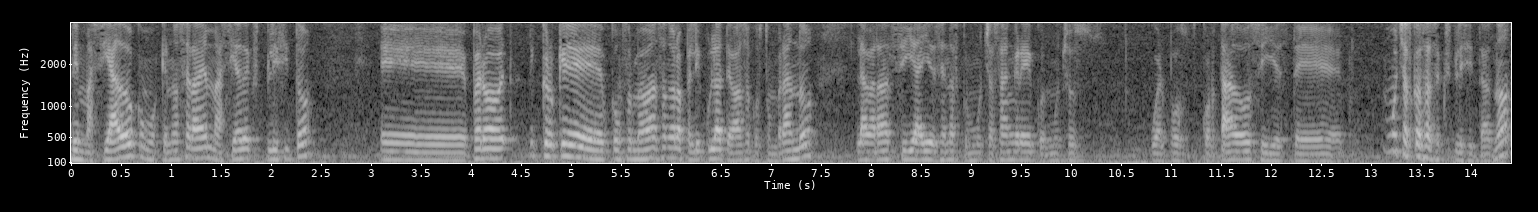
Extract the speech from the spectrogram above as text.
demasiado, como que no será demasiado explícito, eh, pero creo que conforme va avanzando la película te vas acostumbrando. La verdad sí hay escenas con mucha sangre, con muchos cuerpos cortados y este muchas cosas explícitas, ¿no?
